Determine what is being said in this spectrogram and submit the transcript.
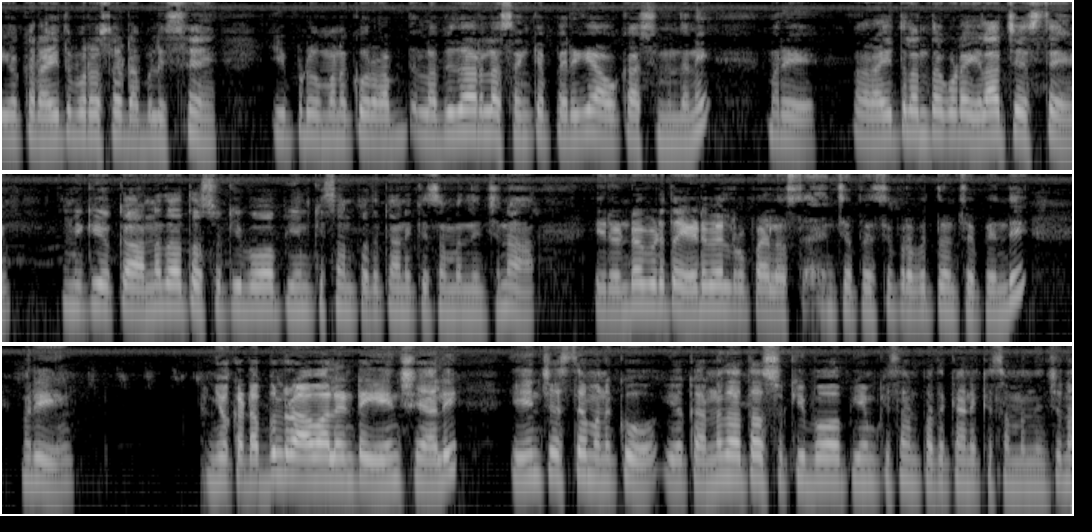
ఈ యొక్క రైతు భరోసా డబ్బులు ఇస్తే ఇప్పుడు మనకు లబ్ధిదారుల సంఖ్య పెరిగే అవకాశం ఉందని మరి రైతులంతా కూడా ఇలా చేస్తే మీకు యొక్క అన్నదాత సుఖీభవ పిఎం కిసాన్ పథకానికి సంబంధించిన ఈ రెండో విడత ఏడు వేల రూపాయలు వస్తాయని చెప్పేసి ప్రభుత్వం చెప్పింది. మరి ఈ యొక్క డబ్బులు రావాలంటే ఏం చేయాలి? ఏం చేస్తే మనకు ఈ యొక్క అన్నదాత సుఖీభవ పిఎం కిసాన్ పథకానికి సంబంధించిన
